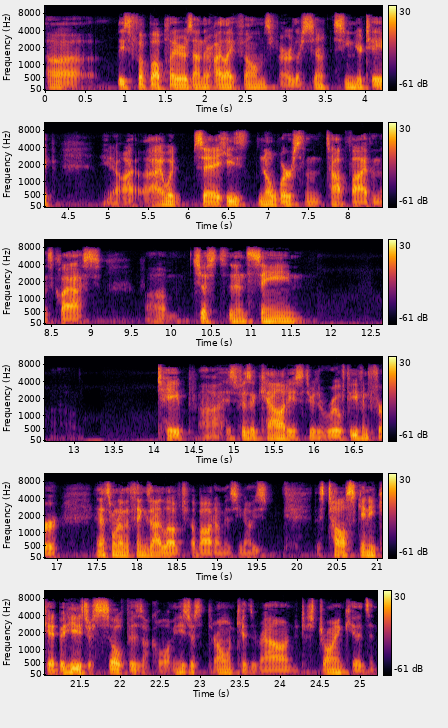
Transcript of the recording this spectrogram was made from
uh, these football players on their highlight films or their senior tape, you know, I, I would say he's no worse than top five in this class. Um, just an insane tape. Uh, his physicality is through the roof, even for, and that's one of the things I loved about him is you know he's this tall, skinny kid, but he's just so physical. I mean, he's just throwing kids around, destroying kids, and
